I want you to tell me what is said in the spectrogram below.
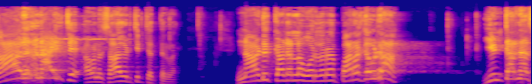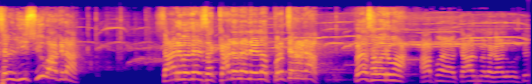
சாகரன் ஆயிடுச்சு அவனை சாகடிச்சிட்டு செத்துடுறான். நடுக்கடல்ல ஒரு தடவை பறக்க விடுறா. இன்டர்நேஷனல் இஷ்யூ ஆகுடா சர்வதேச கடல் அலையில பிரச்சனைடா. பேச வருவான் அப்ப கால் மேல கால் விட்டு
